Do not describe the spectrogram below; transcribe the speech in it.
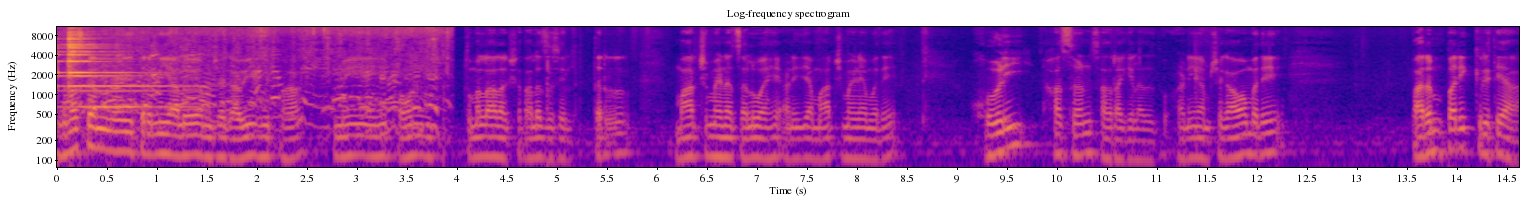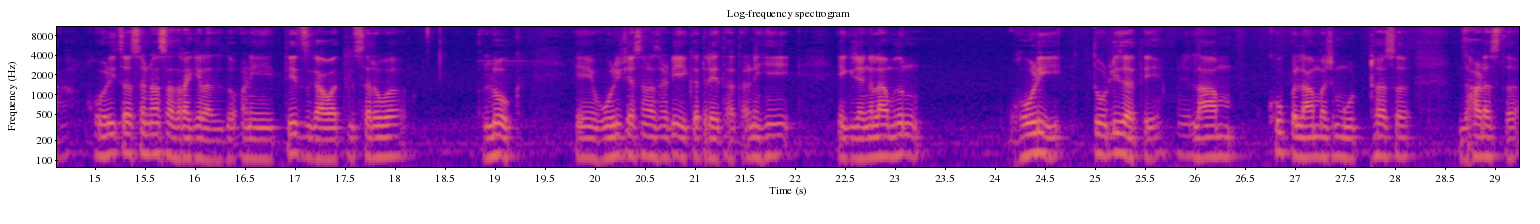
नमस्कार मंडळी तर मी आलो आहे आमच्या गावी. हे पहा मी हे पाहून तुम्हाला लक्षात आलंच असेल. तर मार्च महिना चालू आहे आणि या मार्च महिन्यामध्ये होळी हा सण साजरा केला जातो. आणि आमच्या गावामध्ये पारंपरिकरित्या होळीचा सण हा साजरा केला जातो. आणि तेच गावातील सर्व लोक हे होळीच्या सणासाठी एकत्र येतात. आणि ही एक जंगलामधून होळी तोडली जाते. म्हणजे लांब खूप लांब असं मोठं असं झाड असतं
